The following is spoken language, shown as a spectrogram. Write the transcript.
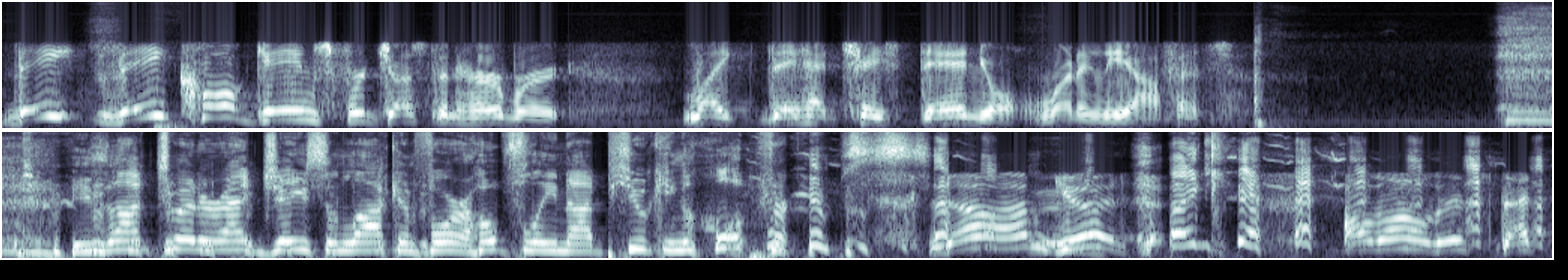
they they call games for Justin Herbert like they had Chase Daniel running the offense. He's on Twitter at Jason La Canfora, hopefully not puking all over himself. No, I'm good. Although this that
